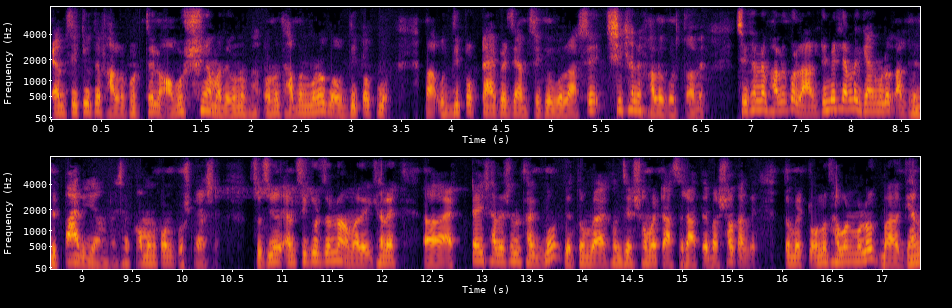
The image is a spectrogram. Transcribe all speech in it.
এমসিকিউতে ভালো করতে হলে অবশ্যই আমাদের অনুধাবনমূলক বা উদ্দীপক বা উদ্দীপক টাইপের যে এমসিকিউ গুলো আসে, সেখানে ভালো করতে হবে। সেখানে ভালো করলে আলটিমেটলি আমরা জ্ঞানমূলক আলটিমেটলি পারি আমরা সেখানে কমন কমন প্রশ্ন আসে। তো এমসিকিউর জন্য আমাদের এখানে একটাই সাজেশন থাকব যে তোমরা এখন যে সময়টা আছে রাতে বা সকালে তোমরা একটু অনুধাবনমূলক বা জ্ঞান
